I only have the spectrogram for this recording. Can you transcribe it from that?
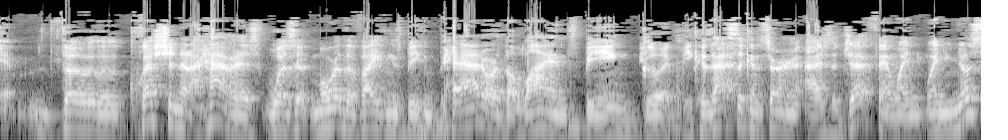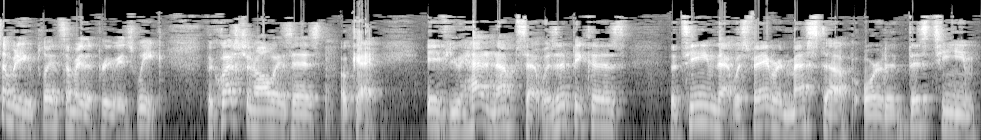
the question that I have is: Was it more the Vikings being bad or the Lions being good? Because that's the concern as a Jet fan. When when you know somebody who played somebody the previous week, the question always is: Okay, if you had an upset, was it because the team that was favored messed up, or did this team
